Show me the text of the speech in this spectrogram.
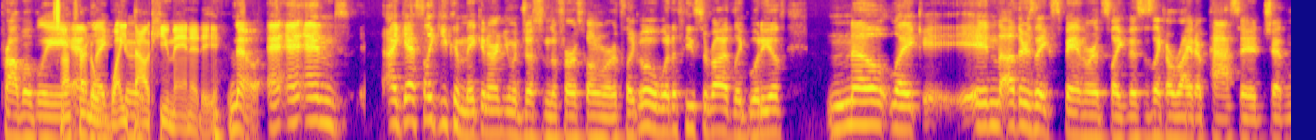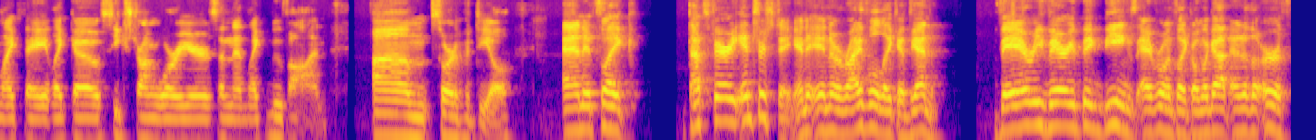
probably. it's not trying and, to like, wipe doing- out humanity no, and, and I guess like you can make an argument just in the first one where it's like, oh, what if he survived? Like, would he have? No, like in others they expand where it's like this is like a rite of passage, and like they like go seek strong warriors and then like move on, um, sort of a deal. And it's like that's very interesting. And in Arrival, like again, very very big beings. Everyone's like, oh my god, end of the earth.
